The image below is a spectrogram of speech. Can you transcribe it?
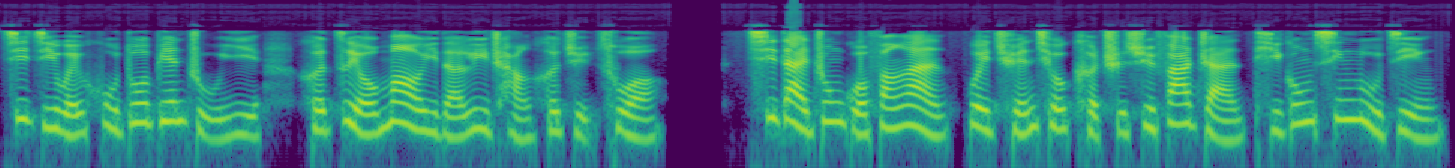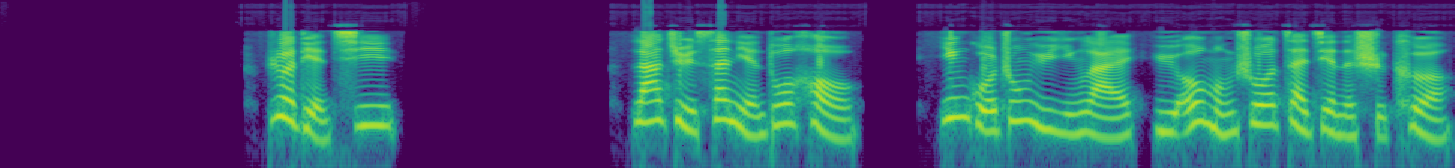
积极维护多边主义和自由贸易的立场和举措，期待中国方案为全球可持续发展提供新路径。热点七，拉锯三年多后，英国终于迎来与欧盟说再见的时刻。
